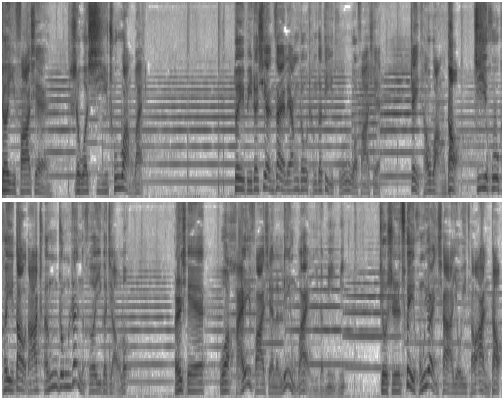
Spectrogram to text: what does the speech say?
这一发现使我喜出望外。对比着现在凉州城的地图，我发现这条网道几乎可以到达城中任何一个角落，而且我还发现了另外一个秘密，就是翠红院下有一条暗道，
